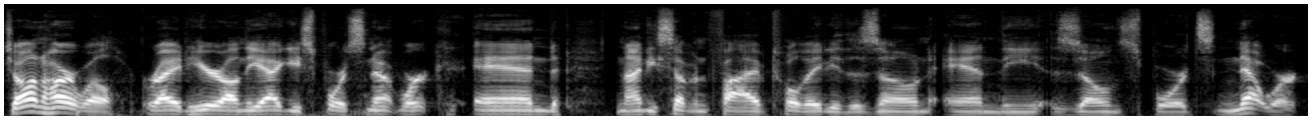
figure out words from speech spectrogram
John Hartwell, right here on the Aggie Sports Network and 97.5, 1280 The Zone and the Zone Sports Network.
